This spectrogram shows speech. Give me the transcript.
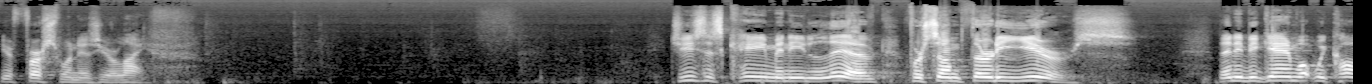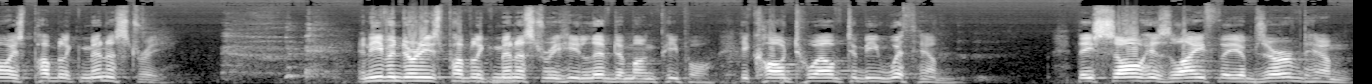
Your first one is your life. Jesus came and he lived for some 30 years. Then he began what we call his public ministry. And even during his public ministry, he lived among people. He called 12 to be with him. They saw his life, they observed him.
